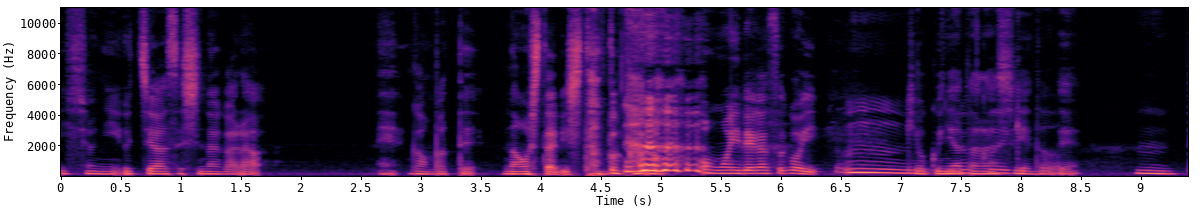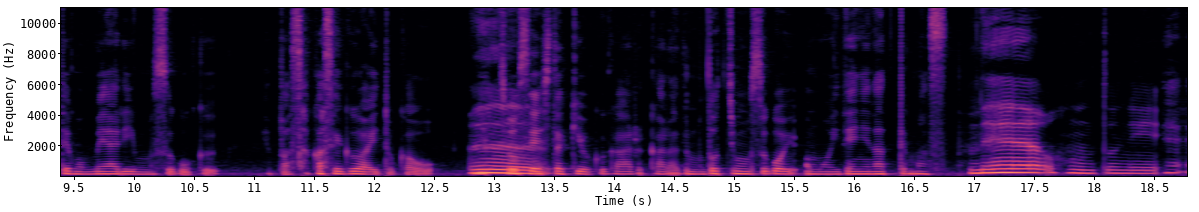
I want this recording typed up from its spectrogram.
一緒に打ち合わせしながらね頑張って直したりしたとかの思い出がすごい 記憶に新しいので、うん、でもメアリーもすごくやっぱ咲かせ具合とかを、ね、調整した記憶があるから、でもどっちもすごい思い出になってます。ね本当に、ね、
